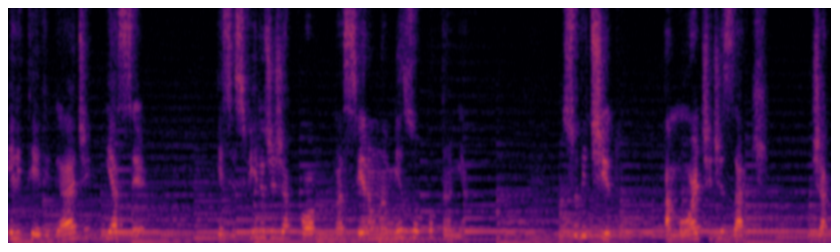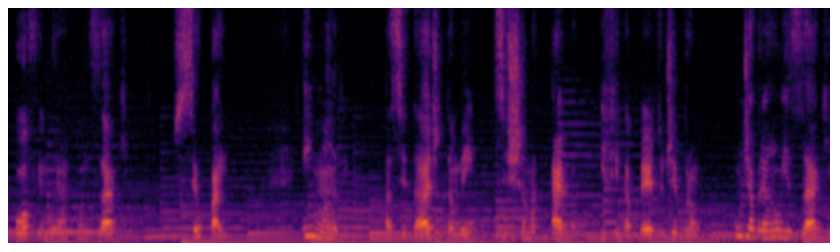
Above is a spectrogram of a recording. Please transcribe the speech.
ele teve Gade e Asser. Esses filhos de Jacó nasceram na Mesopotâmia. Subtítulo: A morte de Isaque. Jacó foi morar com Isaque, o seu pai. Em Manre, a cidade também se chama Arpa e fica perto de Hebron, onde Abraão e Isaque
